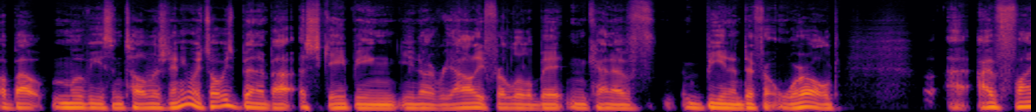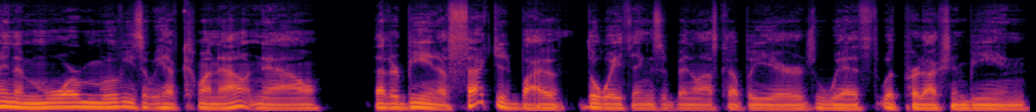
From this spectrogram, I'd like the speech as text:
about movies and television. Anyway, it's always been about escaping, you know, reality for a little bit and kind of being in a different world. I, I find that more movies that we have coming out now that are being affected by the way things have been the last couple of years with with production being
